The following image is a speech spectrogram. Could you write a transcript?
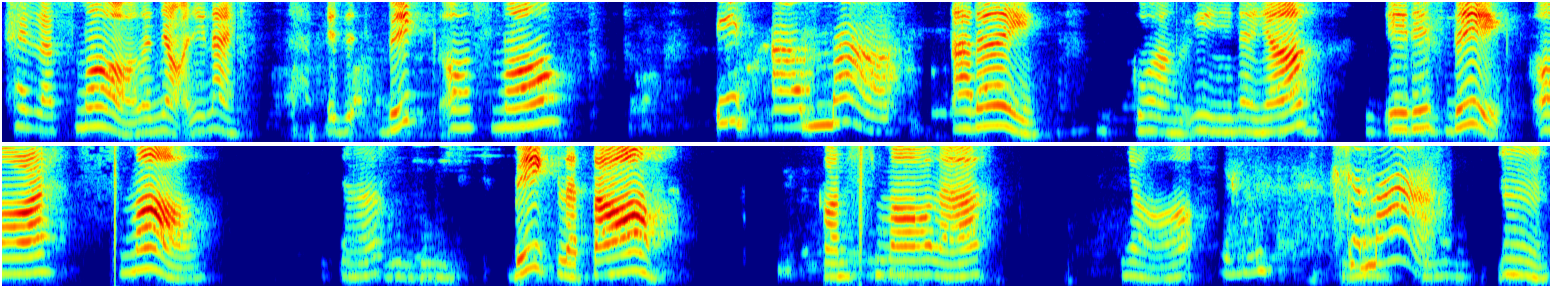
Hay là small là nhỏ như thế này. Is it big or small? It's a mall. À đây, cô Hoàng ghi như này nhá. It is big or small. Đó. Big là to, còn small là nhỏ. Small. Mm.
